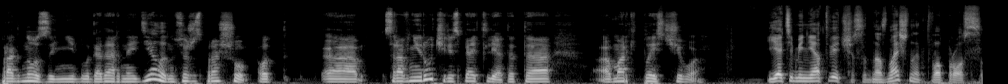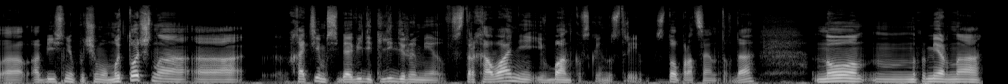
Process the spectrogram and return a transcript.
прогнозы неблагодарное дело, но все же спрошу. Вот а, сравни РУ через 5 лет. Это маркетплейс чего? Я тебе не отвечу сейчас однозначно на этот вопрос. А, объясню почему. Мы точно а, хотим себя видеть лидерами в страховании и в банковской индустрии. Сто процентов, да. Но, например, на,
